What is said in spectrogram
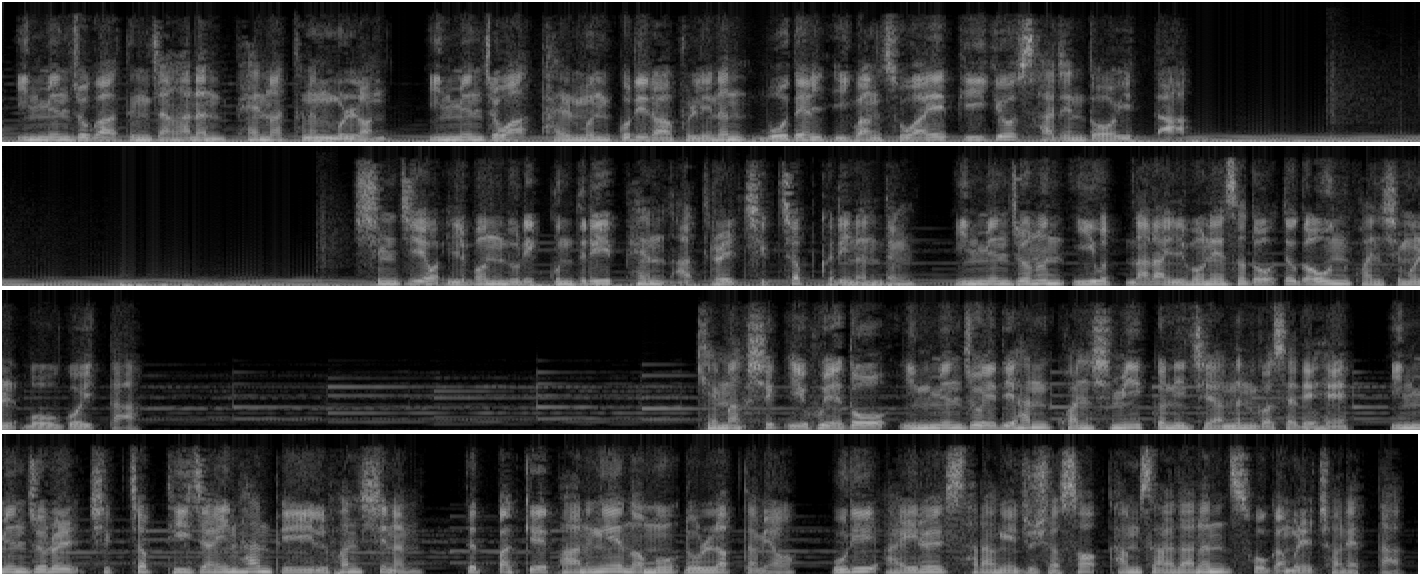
인면조가 등장하는 팬아트는 물론 인면조와 닮은 꼴이라 불리는 모델 이광수와의 비교 사진도 있다. 심지어 일본 누리꾼들이 팬아트를 직접 그리는 등 인면조는 이웃 나라 일본에서도 뜨거운 관심을 모으고 있다. 개막식 이후에도 인면조에 대한 관심이 끊이지 않는 것에 대해 인면조를 직접 디자인한 베일환 씨는 뜻밖의 반응에 너무 놀랍다며 우리 아이를 사랑해주셔서 감사하다는 소감을 전했다.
